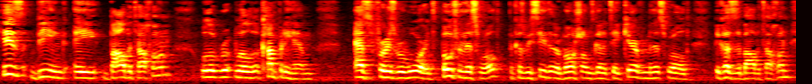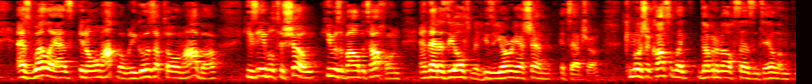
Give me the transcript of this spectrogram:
his being a Baal B'tachon will, will accompany him as for his rewards, both in this world, because we see that Rabban Shalom is going to take care of him in this world because he's a Baal B'tachon, as well as in Olam Haba. When he goes up to Olam Haba, he's able to show he was a Baal B'tachon, and that is the ultimate. He's a Yori Hashem, etc. Kimosha Kosev, like David Melch says in Tehillim,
